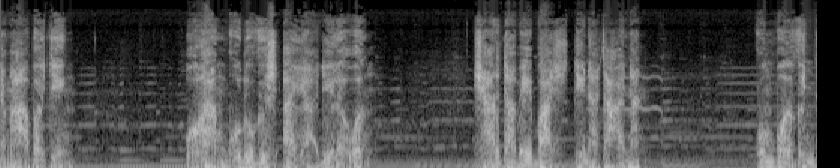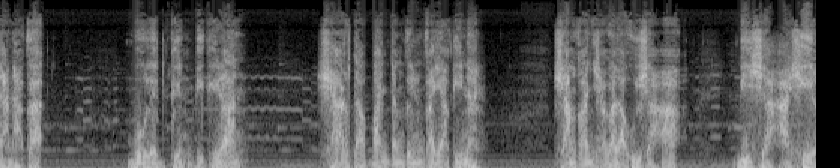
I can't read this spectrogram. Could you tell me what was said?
tengah beting orang kudugus ayah di leweng Syarta bebas tina tahanan. Kumpul kentanaga buletkin pikiran. Syarta pantenggen kayakakinan sangkan segala usaha bisa hasil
